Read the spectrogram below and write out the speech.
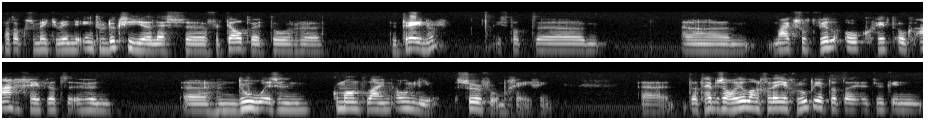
wat ook zo'n beetje in de introductieles eh, verteld werd door eh, de trainer, is dat ehm, Microsoft wil ook, heeft ook aangegeven dat hun, eh, hun doel is een command line only serveromgeving. Eh, dat hebben ze al heel lang geleden geroepen. Je hebt dat eh, natuurlijk in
